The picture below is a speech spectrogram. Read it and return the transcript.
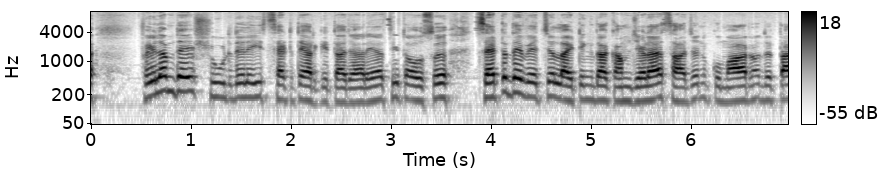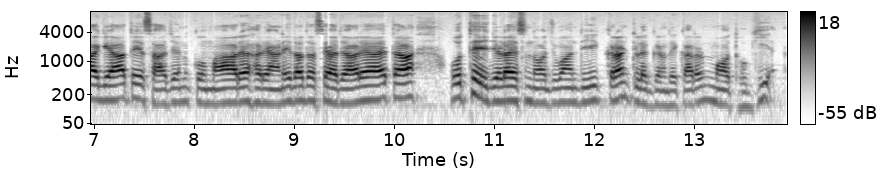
ਫਿਲਮ ਦੇ ਸ਼ੂਟ ਦੇ ਲਈ ਸੈੱਟ ਤਿਆਰ ਕੀਤਾ ਜਾ ਰਿਹਾ ਸੀ। ਤਾਂ ਉਸ ਸੈੱਟ ਦੇ ਵਿੱਚ ਲਾਈਟਿੰਗ ਦਾ ਕੰਮ ਜਿਹੜਾ ਹੈ, ਸਾਜਨ ਕੁਮਾਰ ਨੂੰ ਦਿੱਤਾ ਗਿਆ ਤੇ ਸਾਜਨ ਕੁਮਾਰ ਹਰਿਆਣੇ ਦਾ ਦੱਸਿਆ ਜਾ ਰਿਹਾ ਹੈ। ਤਾਂ ਉੱਥੇ ਜਿਹੜਾ ਇਸ ਨੌਜਵਾਨ ਦੀ ਕਰੰਟ ਲੱਗਣ ਦੇ ਕਾਰਨ ਮੌਤ ਹੋ ਗਈ ਹੈ।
